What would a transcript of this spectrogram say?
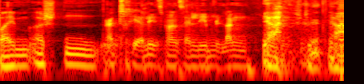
beim ersten. Ein Triathlet ist man sein Leben lang. Ja, stimmt, ja.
